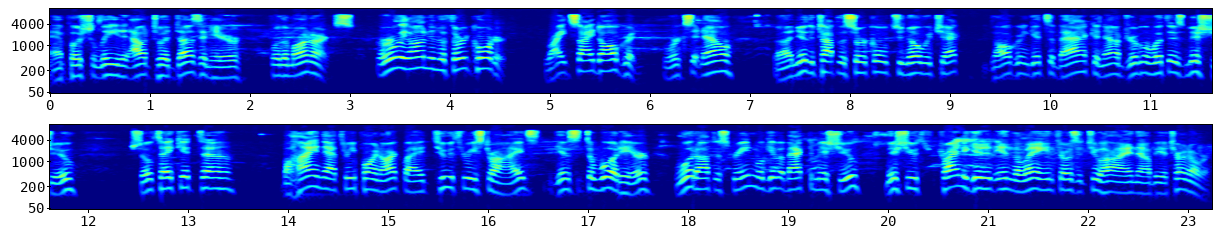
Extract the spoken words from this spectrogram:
and push the lead out to a dozen here for the Monarchs. Early on in the third quarter, right side Dahlgren works it now uh, near the top of the circle to Novacek. Dahlgren gets it back, and now dribbling with his Mishu. She'll take it uh, behind that three point arc by two or three strides. Gives it to Wood here. Wood off the screen We'll give it back to Mishu. Mishu trying to get it in the lane, throws it too high, and that'll be a turnover.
